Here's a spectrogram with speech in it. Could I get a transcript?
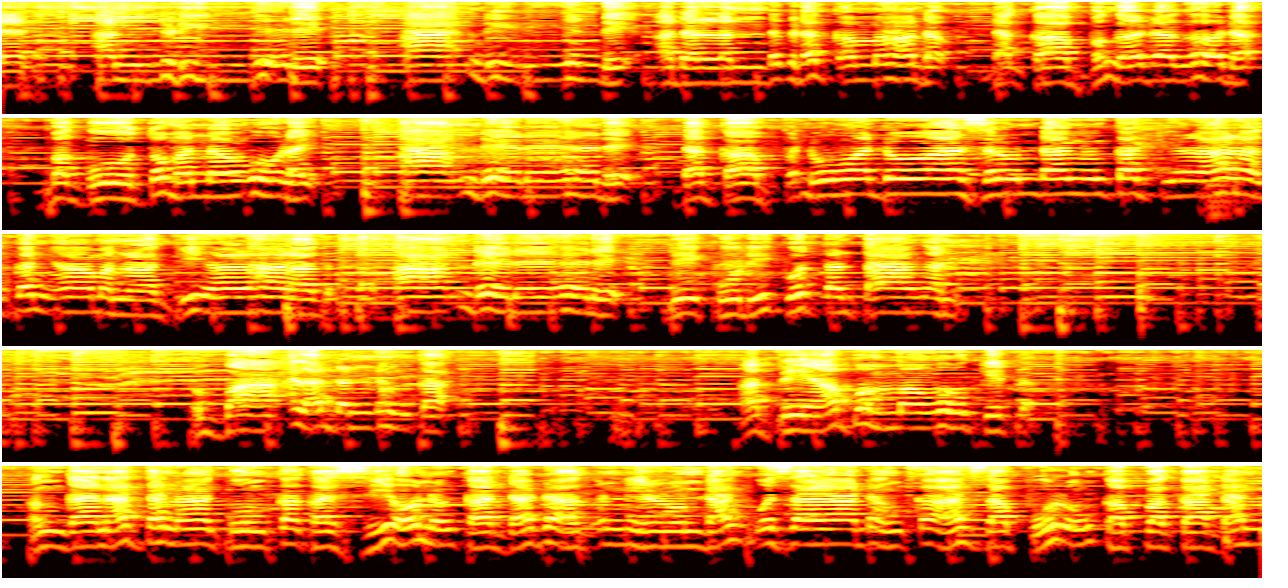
andiri adalan dagda kamada daka bangada gada bagoto manaulai andere daka pedua doa serundang kaki lalakan nyaman lagi alalag andere diku diku tantangan bala dan nengka api apa mau kita Angganatan akong kakasyon ng kadadag nilundang ko sa ladang ka sa pulong kapakadan.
